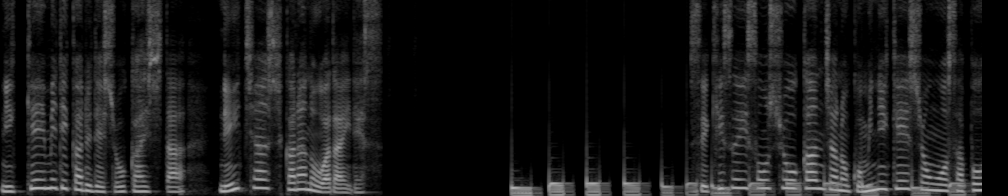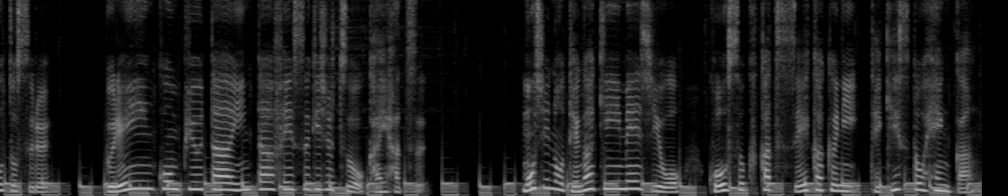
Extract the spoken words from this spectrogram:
日経メディカルで紹介したネイチャー誌からの話題です。脊髄損傷患者のコミュニケーションをサポートするブレインコンピューターインターフェース技術を開発。文字の手書きイメージを高速かつ正確にテキスト変換。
